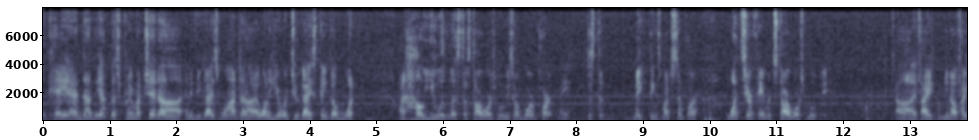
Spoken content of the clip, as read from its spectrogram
Okay, and uh, yeah, that's pretty much it. Uh, and if you guys want, uh, I want to hear what you guys think of what, on how you would list the Star Wars movies, or more importantly, just to make things much simpler, what's your favorite Star Wars movie? Uh, if I, you know, if I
